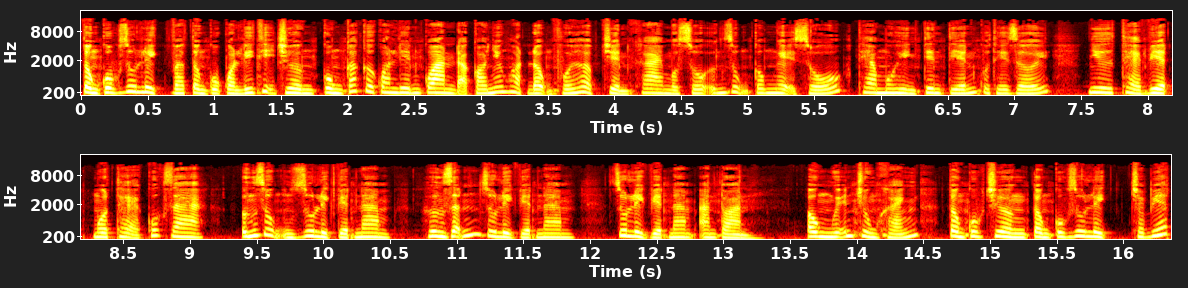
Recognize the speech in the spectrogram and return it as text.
Tổng cục Du lịch và Tổng cục Quản lý thị trường cùng các cơ quan liên quan đã có những hoạt động phối hợp triển khai một số ứng dụng công nghệ số theo mô hình tiên tiến của thế giới như thẻ Việt, một thẻ quốc gia, ứng dụng du lịch Việt Nam, hướng dẫn du lịch Việt Nam, du lịch Việt Nam an toàn. Ông Nguyễn Trung Khánh, Tổng cục trưởng Tổng cục Du lịch cho biết,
